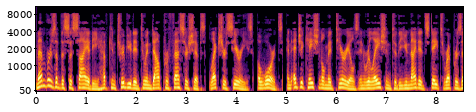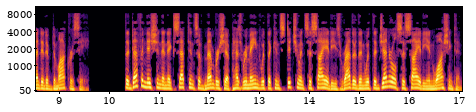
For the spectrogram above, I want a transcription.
Members of the Society have contributed to endow professorships, lecture series, awards, and educational materials in relation to the United States representative democracy. The definition and acceptance of membership has remained with the constituent societies rather than with the General Society in Washington.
